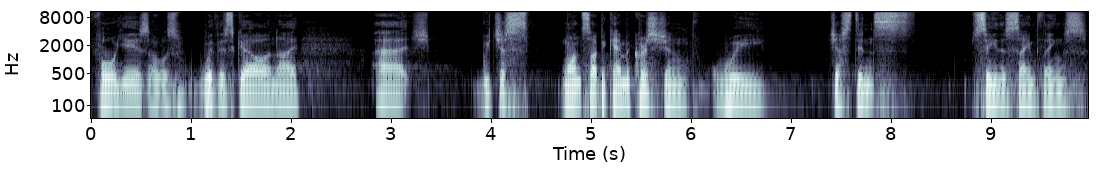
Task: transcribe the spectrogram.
four years, I was with this girl, and I, uh, we just once I became a Christian, we just didn't see the same things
